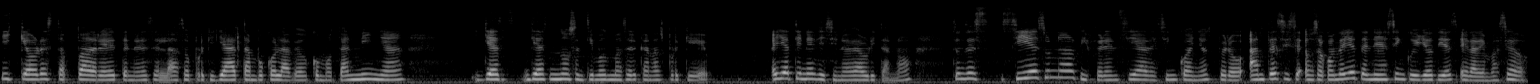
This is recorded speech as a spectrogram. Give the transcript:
y que ahora está padre tener ese lazo porque ya tampoco la veo como tan niña, ya, ya nos sentimos más cercanas porque ella tiene 19 ahorita, ¿no? Entonces, sí es una diferencia de 5 años, pero antes, o sea, cuando ella tenía 5 y yo 10 era demasiado.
